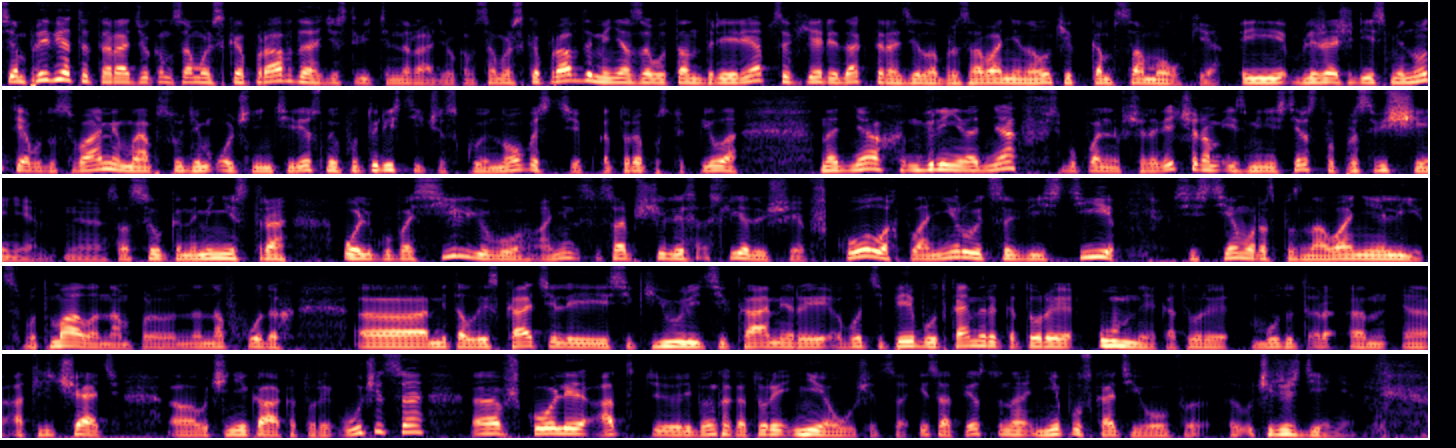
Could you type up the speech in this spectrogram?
Всем привет, это радио «Комсомольская правда», действительно радио «Комсомольская правда». Меня зовут Андрей Рябцев, я редактор отдела образования и науки «Комсомолки». И в ближайшие 10 минут я буду с вами, мы обсудим очень интересную футуристическую новость, которая поступила на днях, ну, вернее, не на днях, буквально вчера вечером из Министерства просвещения. Э, со ссылкой на министра Ольгу Васильеву они сообщили следующее. В школах планируется ввести систему распознавания лиц. Вот мало нам на, входах э, металлоискателей металлоискатели, security, камеры. Вот теперь будут камеры, которые умные, которые будут э, э, отличать э, ученика, который учится в школе, от ребенка, который не учится, и, соответственно, не пускать его в учреждение.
